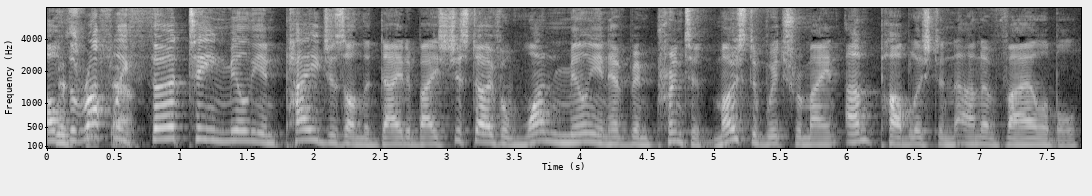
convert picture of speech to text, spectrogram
Of That's the roughly 13 million pages on the database, just over 1 million have been printed, most of which remain unpublished and unavailable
